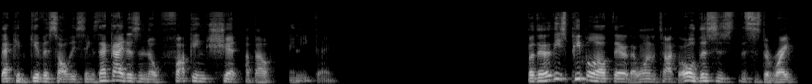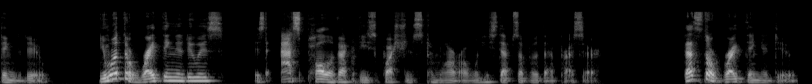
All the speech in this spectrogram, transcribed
that can give us all these things. That guy doesn't know fucking shit about anything. But there are these people out there that want to talk, oh, this is this is the right thing to do. You know what the right thing to do is? Is to ask Paul Levesque these questions tomorrow when he steps up with that presser. That's the right thing to do.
